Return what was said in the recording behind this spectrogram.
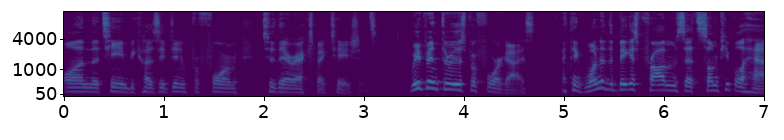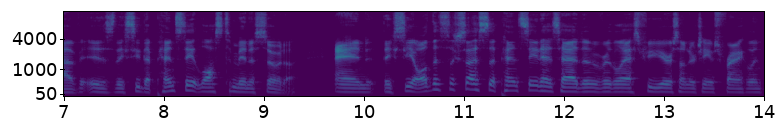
on the team because they didn't perform to their expectations. We've been through this before, guys. I think one of the biggest problems that some people have is they see that Penn State lost to Minnesota and they see all the success that Penn State has had over the last few years under James Franklin,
